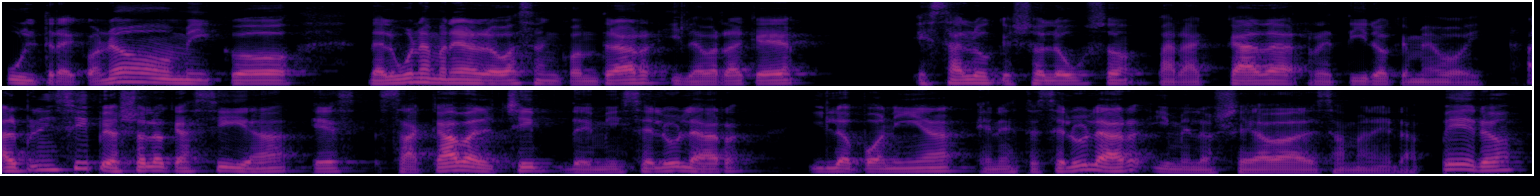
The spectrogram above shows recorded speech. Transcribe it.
ultra económico. De alguna manera lo vas a encontrar y la verdad que es algo que yo lo uso para cada retiro que me voy. Al principio yo lo que hacía es sacaba el chip de mi celular y lo ponía en este celular y me lo llevaba de esa manera. Pero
